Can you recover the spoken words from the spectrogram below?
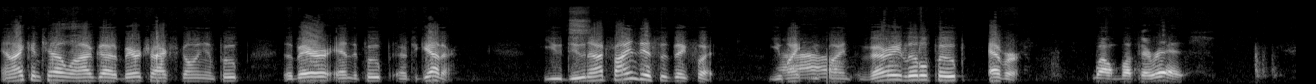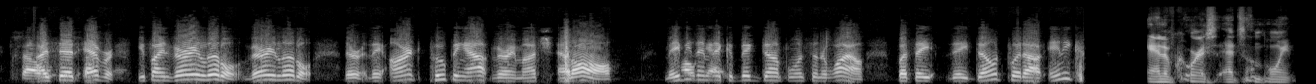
and I can tell when I've got a bear tracks going and poop, the bear and the poop are together. You do not find this with Bigfoot. You might Ah. you find very little poop ever. Well, but there is. So I said ever. You find very little, very little. They they aren't pooping out very much at all. Maybe they make a big dump once in a while, but they they don't put out any And of course, at some point,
